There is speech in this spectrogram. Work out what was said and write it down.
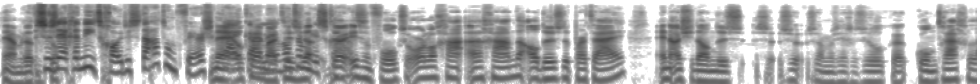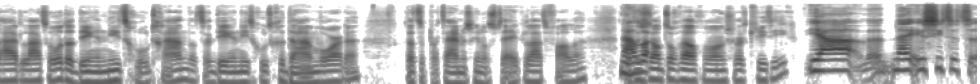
Ja, maar dat ze toch... zeggen niet: Gooi de staat omver. Ze nee, kijken okay, alleen wat er wel, misgaat. Er is een volksoorlog ga, uh, gaande, al dus de partij. En als je dan dus, zo, zo, zo maar zeggen, zulke contra-geluiden laten horen. Dat dingen niet goed gaan, dat er dingen niet goed gedaan worden. Dat de partij misschien wel steken laat vallen. Nou, dat is dan toch wel gewoon een soort kritiek? Ja, eh, nee, je ziet het. Uh,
